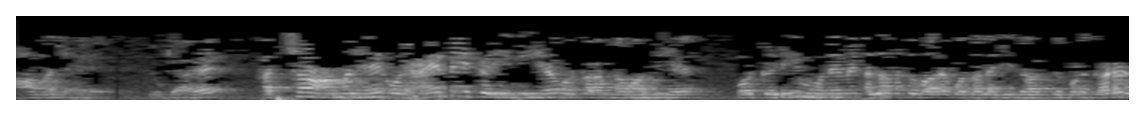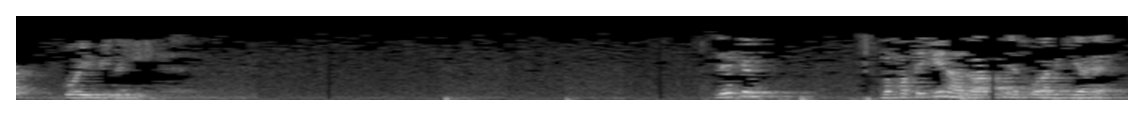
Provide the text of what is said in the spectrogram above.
عمل ہے۔ جو کیا ہے؟ اچھا عمل ہے اور عین کریمی ہے اور کرم نوازی ہے۔ اور کریم ہونے میں اللہ تبارک و تعالیٰ کی ذات سے بڑھ کر کوئی بھی نہیں ہے۔ لیکن محققین حضرات نے اس کو رد کیا ہے۔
